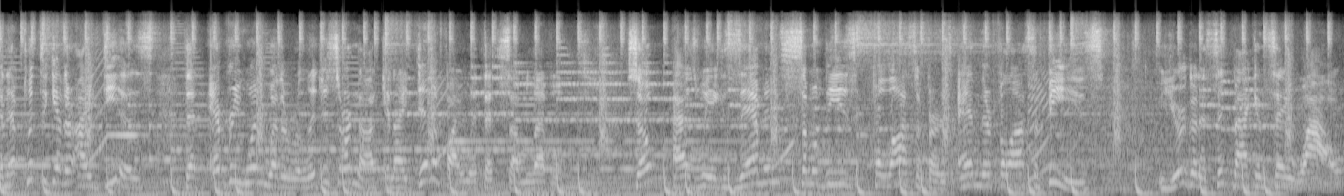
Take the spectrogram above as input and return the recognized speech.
and have put together ideas that everyone, whether religious or not, can identify with at some level. So, as we examine some of these philosophers and their philosophies, you're going to sit back and say, wow,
